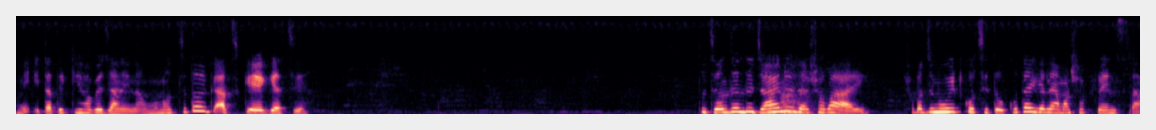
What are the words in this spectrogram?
মানে এটাতে কি হবে জানি না। মনে হচ্ছে তো আজকে গেছে। জলদি জলদি জয়েন হয়ে যাও সবাই। সবার জন্য ওয়েট করছি তো। কোথায় গেলে আমার সব ফ্রেন্ডসরা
